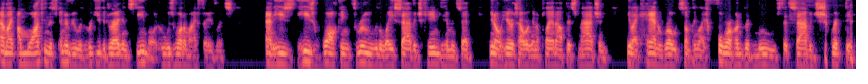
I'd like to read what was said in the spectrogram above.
and like I'm watching this interview with Ricky the Dragon Steamboat, who was one of my favorites, and he's he's walking through the way Savage came to him and said, you know, here's how we're going to plan out this match, and he like hand wrote something like 400 moves that Savage scripted,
